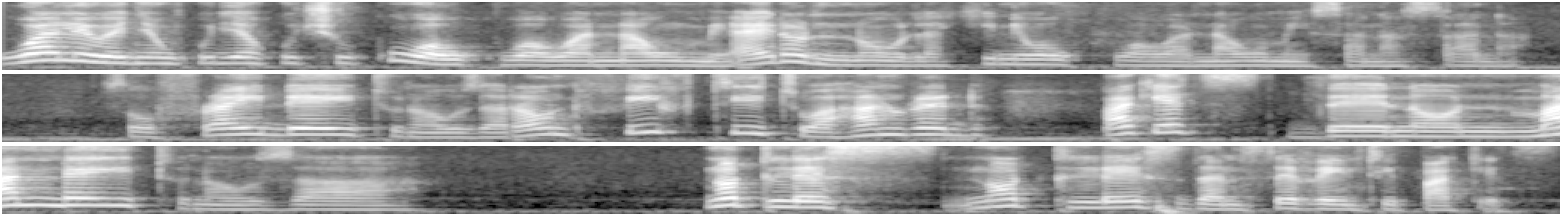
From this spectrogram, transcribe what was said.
wale wenye kuja kuchukua ukuwa wanaume. I don't know, lakini wao ukuwa wanaume sana sana. So Friday tunauza around 50 to 100 packets, then on Monday tunauza not less, not less than 70 packets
